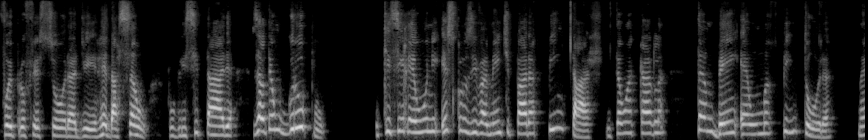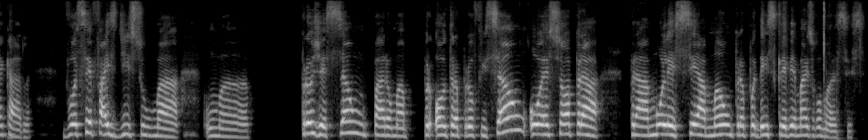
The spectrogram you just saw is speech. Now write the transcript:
foi professora de redação publicitária, mas ela tem um grupo que se reúne exclusivamente para pintar. Então, a Carla também é uma pintora, né, Carla? Você faz disso uma, uma projeção para uma outra profissão ou é só para amolecer a mão para poder escrever mais romances?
